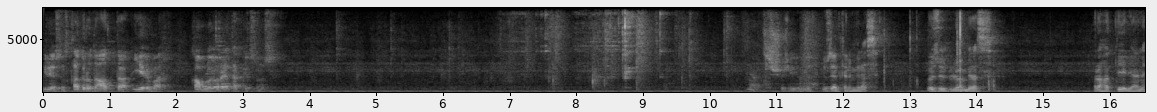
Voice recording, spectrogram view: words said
biliyorsunuz kadroda altta yeri var. Kabloyu oraya takıyorsunuz. Evet şu şekilde düzeltelim biraz. Özür diliyorum biraz rahat değil yani.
